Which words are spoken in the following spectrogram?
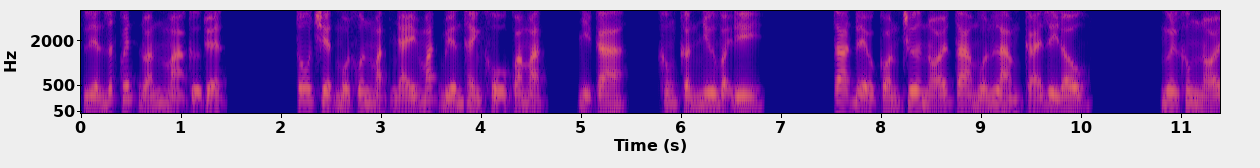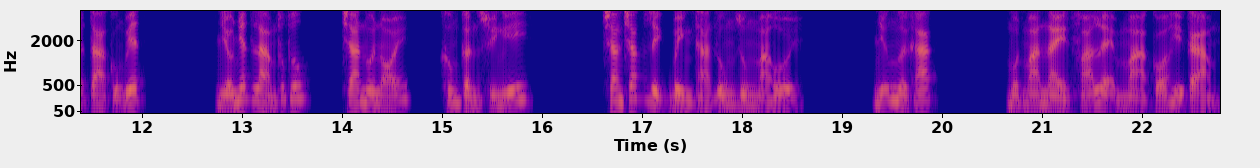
liền rất quyết đoán mà cự tuyệt. Tô triệt một khuôn mặt nháy mắt biến thành khổ qua mặt, nhị ca, không cần như vậy đi. Ta đều còn chưa nói ta muốn làm cái gì đâu. Ngươi không nói ta cũng biết. Nhiều nhất làm thúc thúc, cha nuôi nói, không cần suy nghĩ. Trang chắc dịch bình thản ung dung mà hồi. Những người khác, một màn này phá lệ mà có hỉ cảm,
